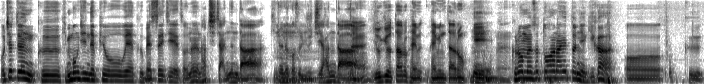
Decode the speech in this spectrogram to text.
어쨌든 그 김봉진 대표의 그 메시지에서는 합치지 않는다 기존의 것을 유지한다 네. 6.25 따로 배, 배민 따로. 예. 네. 그러면서 또 하나 했던 얘기가 어 그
